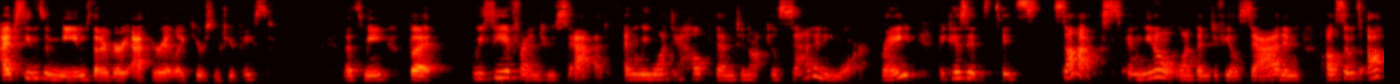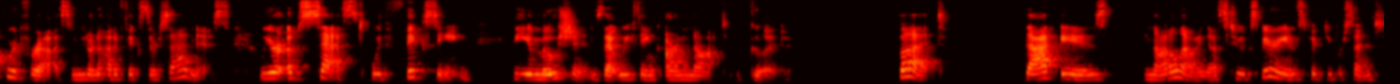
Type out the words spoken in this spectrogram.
I've seen some memes that are very accurate, like here's some toothpaste. That's me. But we see a friend who's sad and we want to help them to not feel sad anymore, right? Because it it sucks and we don't want them to feel sad and also it's awkward for us and we don't know how to fix their sadness. We are obsessed with fixing the emotions that we think are not good. But that is not allowing us to experience 50%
